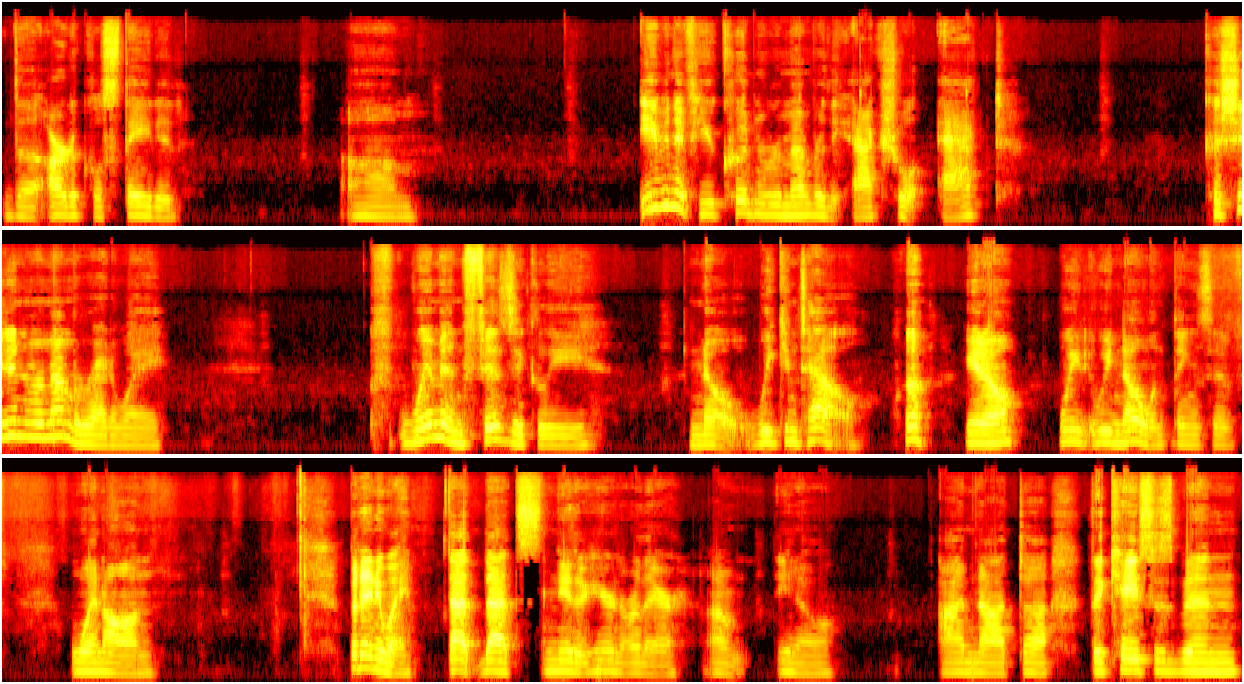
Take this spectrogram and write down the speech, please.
the article stated, um, even if you couldn't remember the actual act, because she didn't remember right away, women physically know. We can tell. you know, we we know when things have went on. But anyway, that that's neither here nor there. Um, you know, I'm not. Uh, the case has been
